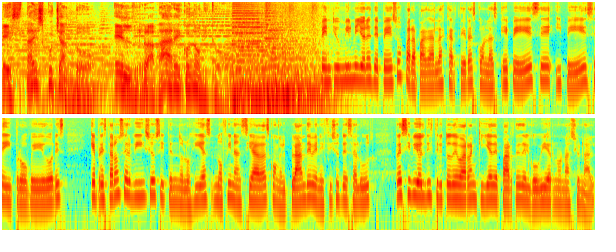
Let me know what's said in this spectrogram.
Está escuchando el radar económico. 21 mil millones de pesos para pagar las carteras con las EPS, IPS y proveedores que prestaron servicios y tecnologías no financiadas con el Plan de Beneficios de Salud recibió el Distrito de Barranquilla de parte del Gobierno Nacional.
